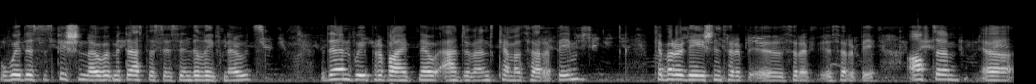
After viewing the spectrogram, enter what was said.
with a suspicion of metastasis in the lymph nodes, then we provide no adjuvant chemotherapy chemoradiation therapy, uh, therapy, therapy. After uh,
